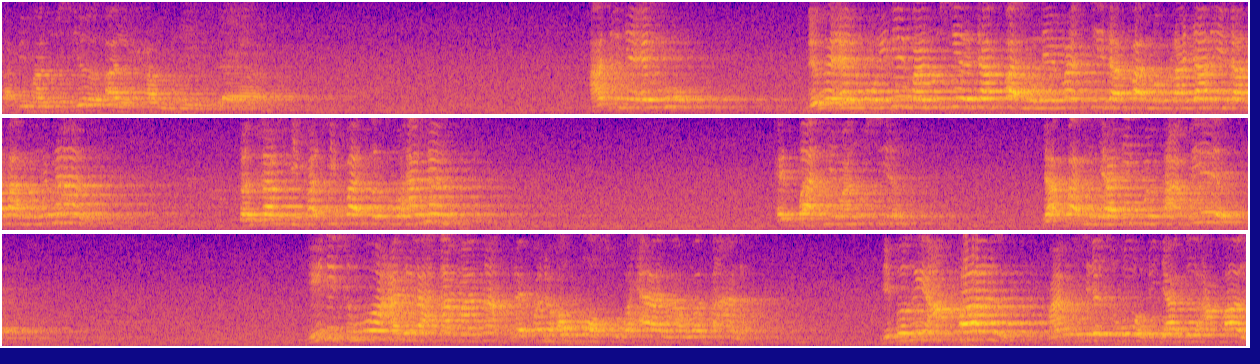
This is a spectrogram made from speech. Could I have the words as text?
Tapi manusia Alhamdulillah. Adanya ilmu. Dengan ilmu ini manusia dapat menikmati, dapat mempelajari, dapat mengenal. Tentang sifat-sifat ketuhanan. Hebatnya manusia. Dapat menjadi pentadbir ini semua adalah amanah daripada Allah Subhanahu wa taala. Diberi akal, manusia suruh dijaga akal.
